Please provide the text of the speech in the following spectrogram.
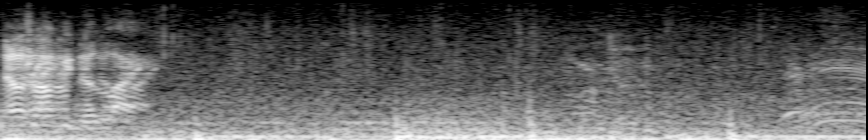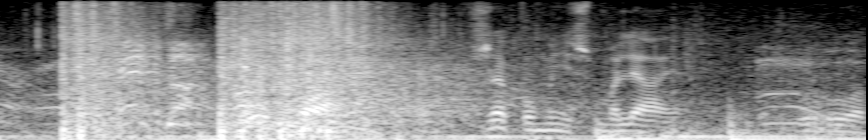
Now dropping the light. Вже по мені шмаляє. Урод.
